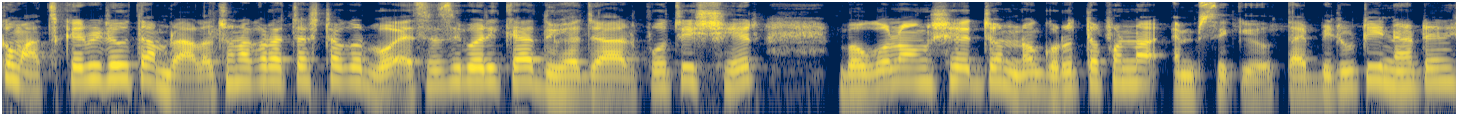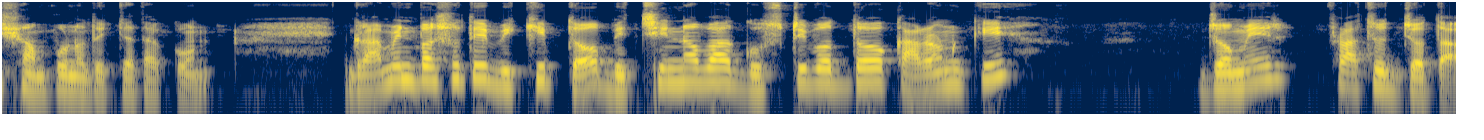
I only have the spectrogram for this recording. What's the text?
তো আজকের ভিডিওতে আমরা আলোচনা করার চেষ্টা করব এসএসসি পরীক্ষা দুই হাজার পঁচিশের ভূগোল অংশের জন্য গুরুত্বপূর্ণ এমসিকিউ তাই ভিডিওটি না টেনে সম্পূর্ণ দেখতে থাকুন। গ্রামীণ বসতি বিক্ষিপ্ত, বিচ্ছিন্ন বা গোষ্ঠীবদ্ধ কারণ কি? জমির প্রাচুর্যতা।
